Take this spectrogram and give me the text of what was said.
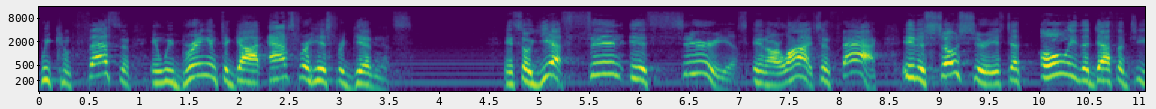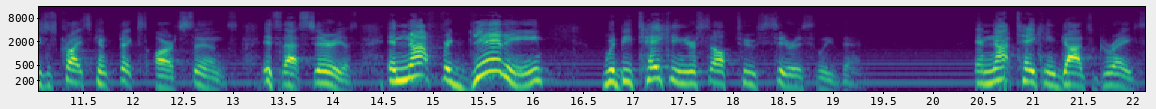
we confess them and we bring them to God, ask for His forgiveness. And so, yes, sin is serious in our lives. In fact, it is so serious that only the death of Jesus Christ can fix our sins. It's that serious. And not forgetting would be taking yourself too seriously then. And not taking God's grace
